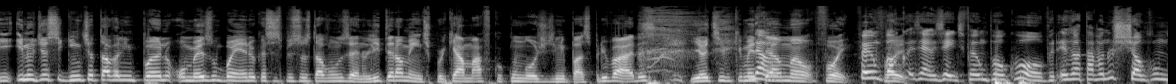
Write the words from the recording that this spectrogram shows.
e, e no dia seguinte eu tava limpando o mesmo banheiro que essas pessoas estavam usando, literalmente, porque a Má ficou com nojo de limpar as privadas e eu tive que meter Não. a mão. Foi. Foi um pouco. Gente, foi um pouco over. Eu já tava no chão com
